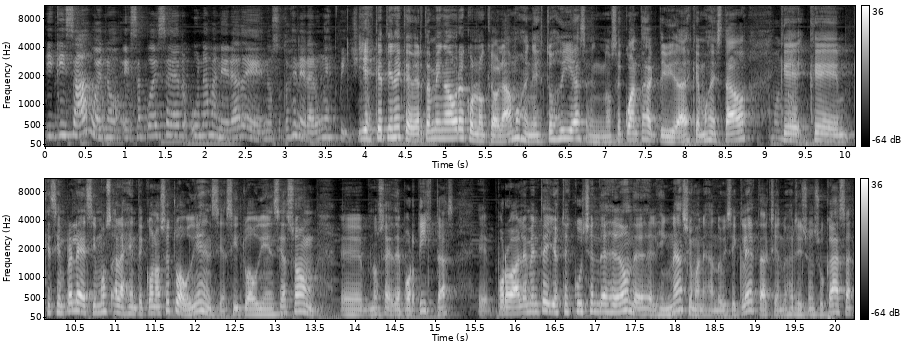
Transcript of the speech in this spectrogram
Y quizás, bueno, esa puede ser una manera de nosotros generar un speech. Y es que tiene que ver también ahora con lo que hablábamos en estos días, en no sé cuántas actividades que hemos estado, que, que, que, siempre le decimos a la gente, conoce tu audiencia. Si tu audiencia son, eh, no sé, deportistas, eh, probablemente ellos te escuchen desde dónde, desde el gimnasio, manejando bicicleta, haciendo ejercicio en su casa.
